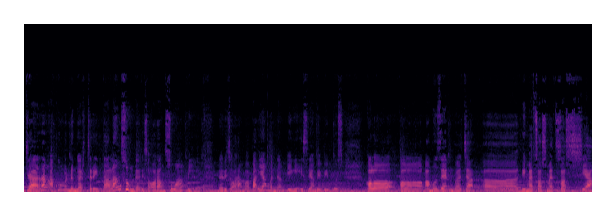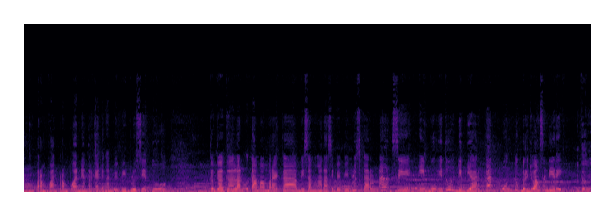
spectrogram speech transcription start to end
jarang aku mendengar cerita langsung dari seorang suami dari seorang bapak yang mendampingi istri yang baby blues kalau kalau kamu Zen baca eh, di medsos-medsos yang perempuan-perempuan yang terkait dengan baby blues itu kegagalan utama mereka bisa mengatasi baby blues karena si ibu itu dibiarkan untuk berjuang sendiri. betul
